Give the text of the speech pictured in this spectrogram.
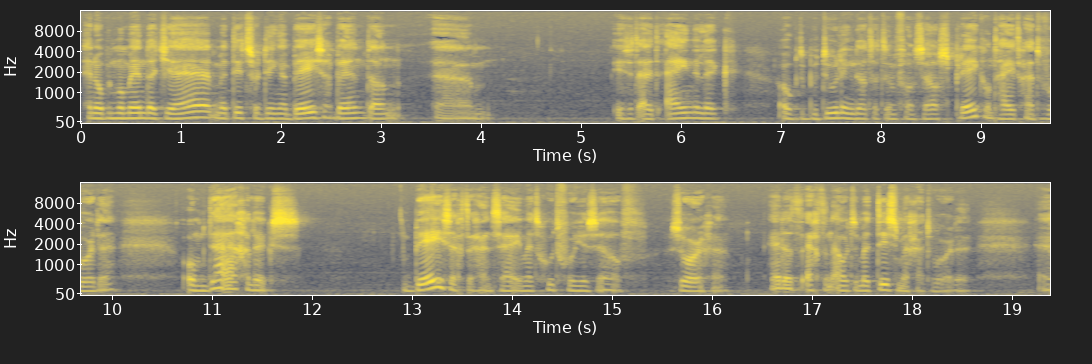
En op het moment dat je hè, met dit soort dingen bezig bent, dan um, is het uiteindelijk ook de bedoeling dat het een vanzelfsprekendheid gaat worden om dagelijks bezig te gaan zijn met goed voor jezelf zorgen. dat het echt een automatisme gaat worden. Uh,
